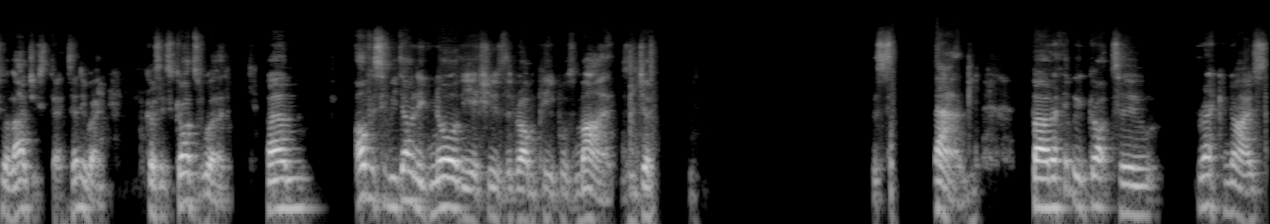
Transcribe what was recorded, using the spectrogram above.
to a large extent, anyway, because it's God's word. Um, obviously, we don't ignore the issues that are on people's minds and just stand. But I think we've got to recognize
